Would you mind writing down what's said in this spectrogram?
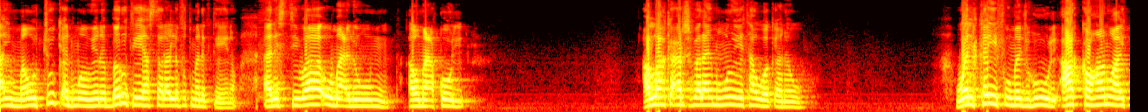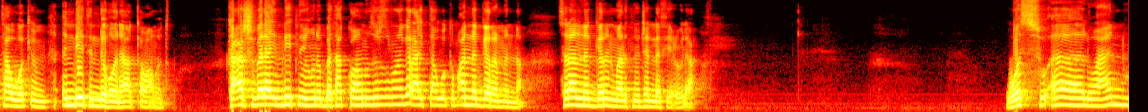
አኢማዎቹ ቀድሞው የነበሩት ይህ ያስተላለፉት መልእክት ይሄ ነው። አልስቲዋኡ ማዕሉም አው ማዕቁል አላህ ከዓርሽ በላይ መሆኑ የታወቀ ነው። ወልከይፉ መጅሁል አኳኋኑ አይታወቅም፣ እንዴት እንደሆነ አቀማመጡ ከዓርሽ በላይ እንዴት ነው የሆነበት አኳኋኑ ዝርዝሩ ነገር አይታወቅም፣ አልነገረምና ስላልነገረን ማለት ነው ጀለ ፊ ዑላ ወሱአሉ አንሁ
